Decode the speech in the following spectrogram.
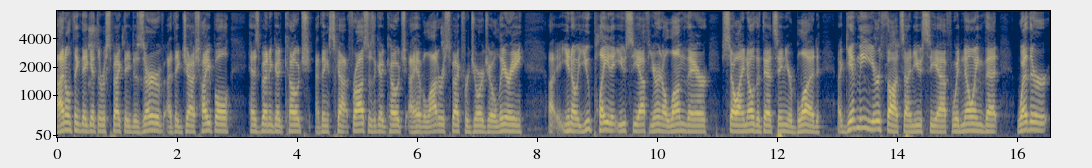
I don't think they get the respect they deserve. I think Josh Heupel has been a good coach. I think Scott Frost is a good coach. I have a lot of respect for George O'Leary. Uh, you know, you played at UCF. You're an alum there, so I know that that's in your blood. Uh, give me your thoughts on UCF, with knowing that whether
